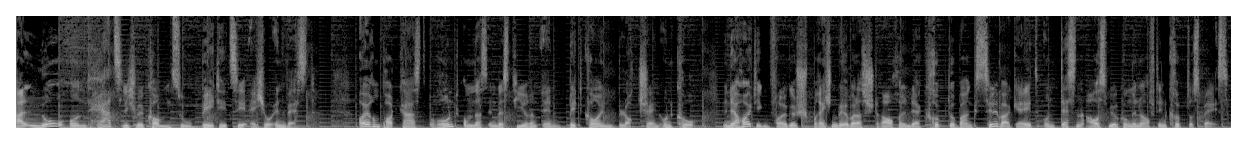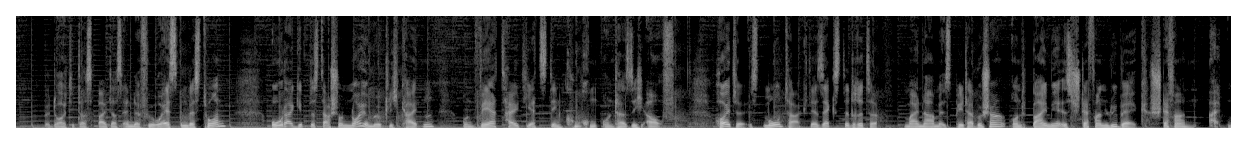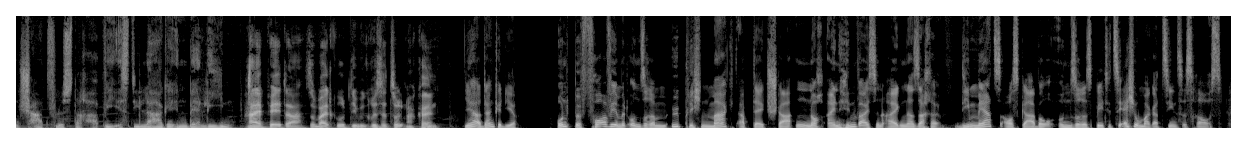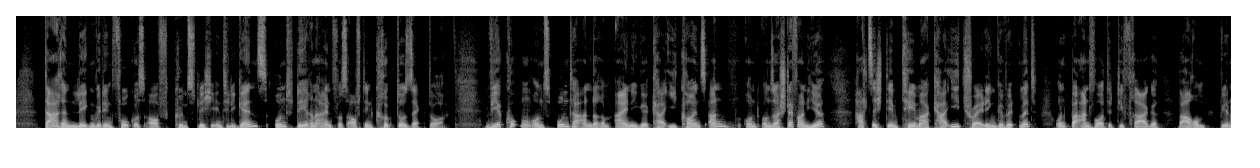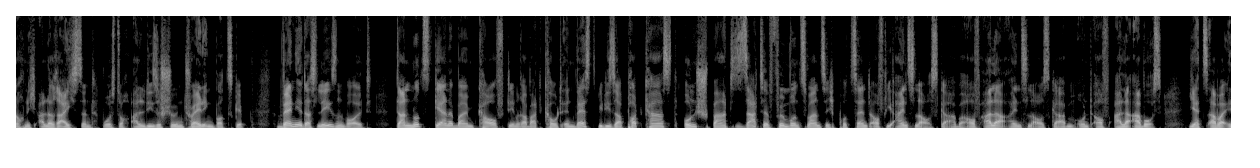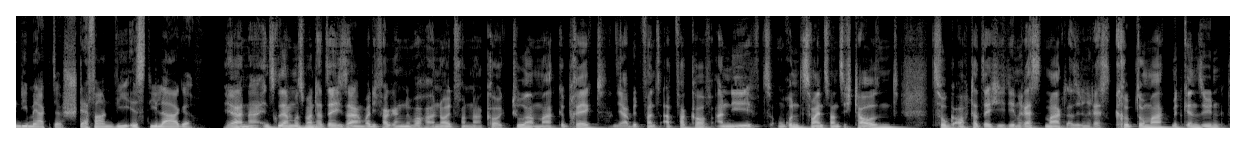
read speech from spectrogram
Hallo und herzlich willkommen zu BTC Echo Invest, eurem Podcast rund um das Investieren in Bitcoin, Blockchain und Co. In der heutigen Folge sprechen wir über das Straucheln der Kryptobank Silvergate und dessen Auswirkungen auf den Kryptospace. Bedeutet das bald das Ende für US-Investoren? Oder gibt es da schon neue Möglichkeiten? Und wer teilt jetzt den Kuchen unter sich auf? Heute ist Montag, der 6.3. Mein Name ist Peter Büscher und bei mir ist Stefan Lübeck. Stefan, alten Chartflüsterer, wie ist die Lage in Berlin? Hi Peter, soweit gut. Liebe Grüße zurück nach Köln. Ja, danke dir. Und bevor wir mit unserem üblichen Marktupdate starten, noch ein Hinweis in eigener Sache. Die März-Ausgabe unseres BTC Echo Magazins ist raus. Darin legen wir den Fokus auf künstliche Intelligenz und deren Einfluss auf den Kryptosektor. Wir gucken uns unter anderem einige KI-Coins an und unser Stefan hier hat sich dem Thema KI-Trading gewidmet und beantwortet die Frage, warum wir noch nicht alle reich sind, wo es doch all diese schönen Trading-Bots gibt. Wenn ihr das lesen wollt, dann nutzt gerne beim Kauf den Rabattcode INVEST wie dieser Podcast und spart satte 25% auf die Einzelausgabe, auf alle Einzelausgaben und auf alle Abos. Jetzt aber in die Märkte. Stefan, wie ist die Lage? Ja, na, insgesamt muss man tatsächlich sagen, war die vergangene Woche erneut von einer Korrektur am Markt geprägt. Ja, Bitcoins Abverkauf an die rund 22.000 zog auch tatsächlich den Restmarkt, also den Rest Kryptomarkt mit gen Süden.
